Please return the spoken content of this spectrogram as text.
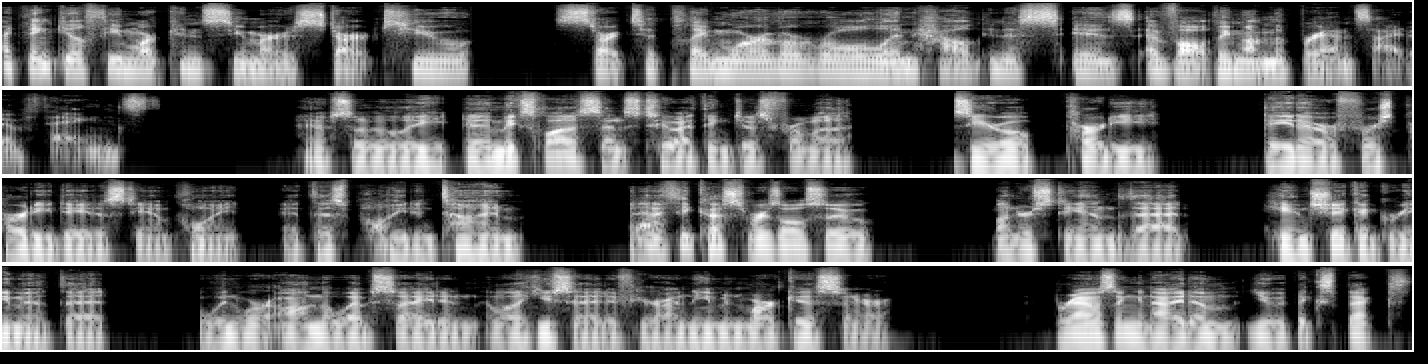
I think you'll see more consumers start to start to play more of a role in how this is evolving on the brand side of things. Absolutely. And it makes a lot of sense too, I think, just from a zero party data or first party data standpoint at this point in time. And I think customers also understand that handshake agreement that when we're on the website, and like you said, if you're on Neiman Marcus and are browsing an item, you would expect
